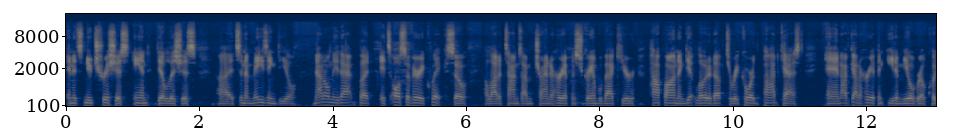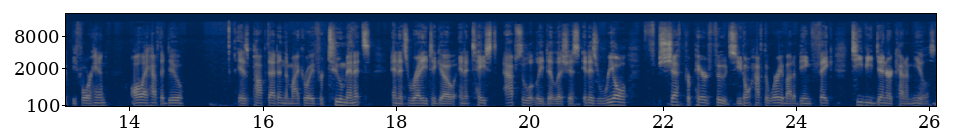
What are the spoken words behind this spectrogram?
and it's nutritious and delicious. Uh, it's an amazing deal. Not only that, but it's also very quick. So a lot of times I'm trying to hurry up and scramble back here, hop on and get loaded up to record the podcast, and I've got to hurry up and eat a meal real quick beforehand. All I have to do is pop that in the microwave for two minutes and it's ready to go and it tastes absolutely delicious. It is real chef prepared food, so you don't have to worry about it being fake TV dinner kind of meals.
